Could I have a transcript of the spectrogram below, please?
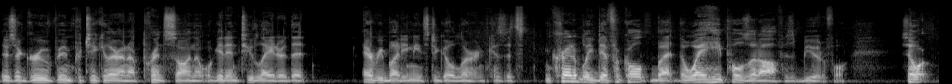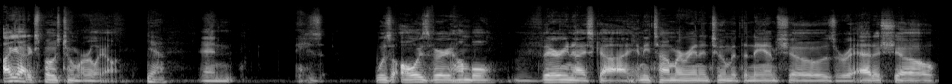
there's a groove in particular on a Prince song that we'll get into later that everybody needs to go learn because it's incredibly difficult, but the way he pulls it off is beautiful. So I got exposed to him early on Yeah. and he's was always very humble, very nice guy. Anytime I ran into him at the NAMM shows or at a show,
